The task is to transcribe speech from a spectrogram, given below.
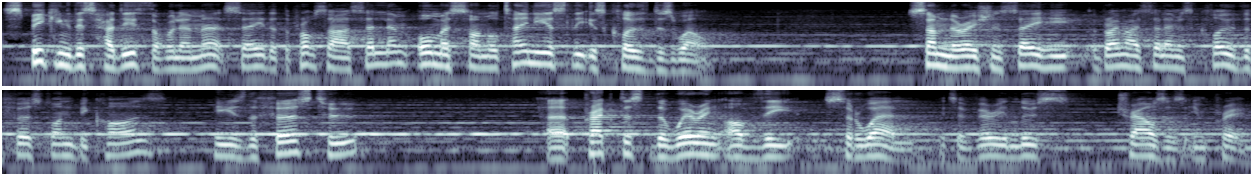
Speaking this hadith, the ulama say that the Prophet almost simultaneously is clothed as well. Some narrations say he, Ibrahim ﷺ is clothed the first one because he is the first to uh, practice the wearing of the sirwal. It's a very loose trousers in prayer.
